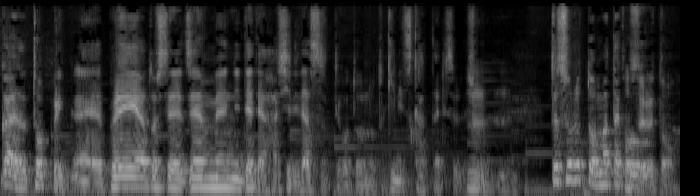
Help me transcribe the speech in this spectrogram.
がトップに、えープレイヤーとして前面に出て走り出すってことの時に使ったりするでしょ。うんうんで、するとまたこう、とすると。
